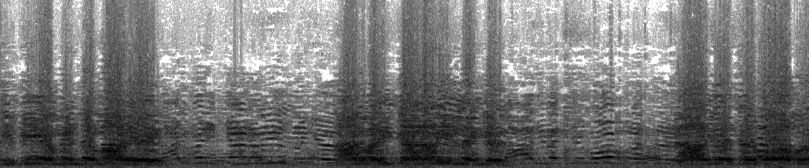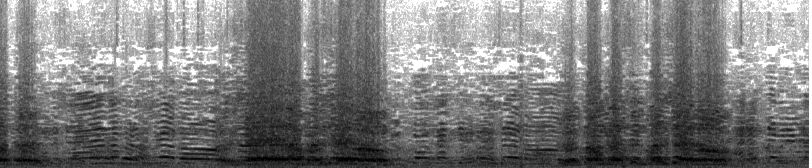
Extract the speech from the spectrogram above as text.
സിപിഎമ്മിന്റെ മാടി. നാട് ഭരിക്കാൻ അറിയില്ലെങ്കിൽ. രാജിവെച്ച് പോ പുറത്ത്. പ്രതിഷേധം, പ്രതിഷേധം. യൂത്ത് കോൺഗ്രസിൻ പ്രതിഷേധം. അനന്തപുരിയുടെ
